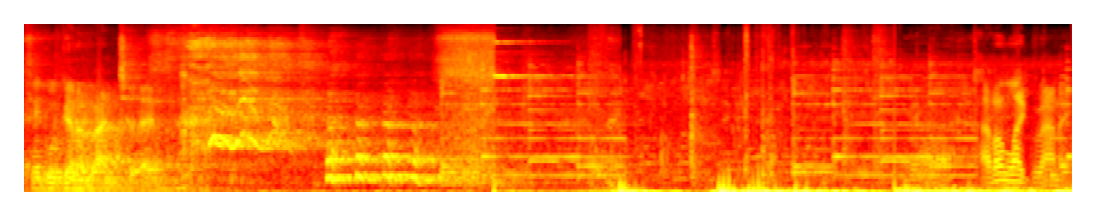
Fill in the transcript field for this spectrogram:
Think we're gonna run today. I don't like running.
